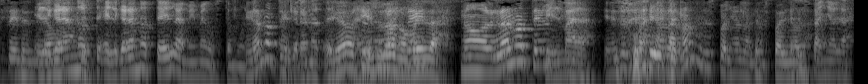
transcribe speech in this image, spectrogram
gusten. El El gran, hotel, el gran hotel a mí me gustó mucho. El Gran Hotel, El gran sí. hotel. El Gran Hotel Ajá. es una Hotel- novela. No, el Gran Hotel sí, Filmada. es española, ¿no? Es española, ¿no? Es española. española.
